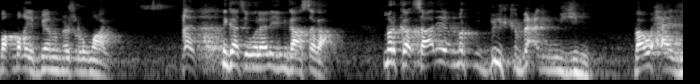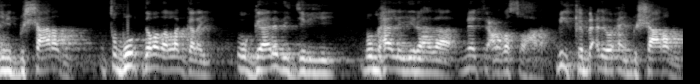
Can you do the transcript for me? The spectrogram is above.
baqbaq iyo beenu meesha laguma hayo ayb ninkaasay walaalihi ninkaa asaga marka saariya markuu bil ka bacdi uu yimid baa waxaa yimid bishaaradii intuu buurti dabada la galay oo gaaladii jebiyey buu maxaa la yidhaahdaa meel fiican uga soo haray. Bil ka bacdi waxay bishaaradii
